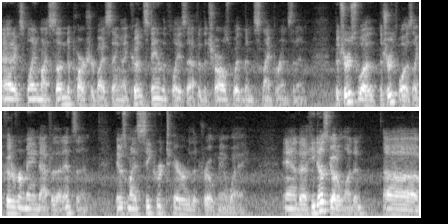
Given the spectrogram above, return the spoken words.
I had explained my sudden departure by saying I couldn't stand the place after the Charles Whitman sniper incident. The truth was, the truth was, I could have remained after that incident. It was my secret terror that drove me away. And uh, he does go to London. Uh,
